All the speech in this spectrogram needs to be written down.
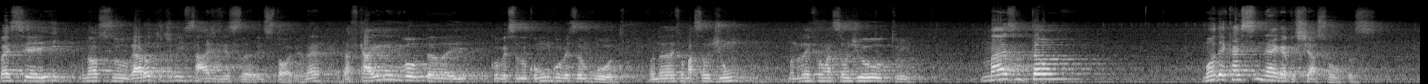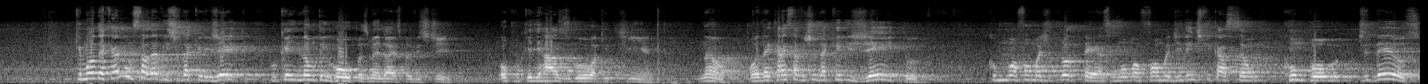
vai ser aí o nosso garoto de mensagem dessa história, né? Vai ficar indo e voltando aí, conversando com um, conversando com o outro, mandando a informação de um, mandando a informação de outro. Mas então, Mordecai se nega a vestir as roupas. Porque Mordecai não está vestido daquele jeito porque ele não tem roupas melhores para vestir, ou porque ele rasgou a que tinha. Não, Mordecai está vestido daquele jeito como uma forma de protesto, como uma forma de identificação com o povo de Deus,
